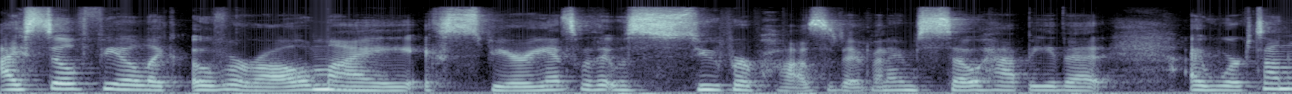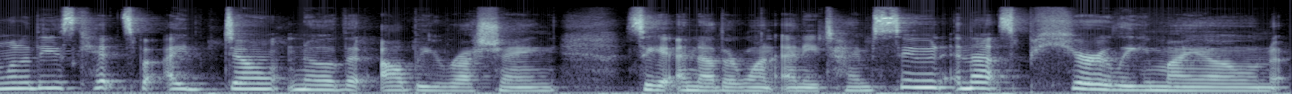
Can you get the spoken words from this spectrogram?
I still feel like overall my experience with it was super positive, and I'm so happy that I worked on one of these kits, but I don't know that I'll be rushing to get another one anytime soon, and that's purely my own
